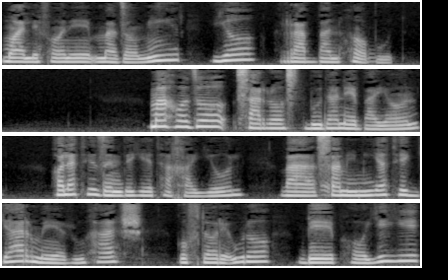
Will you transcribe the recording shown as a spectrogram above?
معلفان مزامیر یا ربنها بود. محازا سرراست بودن بیان، حالت زنده تخیل و صمیمیت گرم روحش گفتار او را به پایه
